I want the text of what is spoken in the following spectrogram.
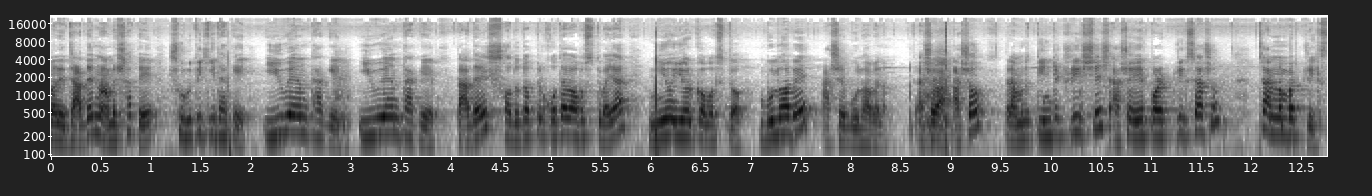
মানে যাদের নামের সাথে শুরুতে কি থাকে ইউএন থাকে ইউএন থাকে, তাদের সদর দপ্তর কোথায় অবস্থিত ভাইয়া? নিউ ইয়র্ক অবস্থিত। ভুল হবে আসে ভুল হবে না। আসো আসো, তাহলে আমাদের তিনটে ট্রিক্স শেষ, আসো, এরপরের ট্রিক্স আসো, চার নম্বর ট্রিক্স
